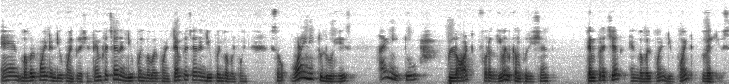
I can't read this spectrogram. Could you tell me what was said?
and bubble point and dew point pressure. Temperature and dew point bubble point. Temperature and dew point bubble point. So what I need to do is I need to plot for a given composition temperature and bubble point dew point values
